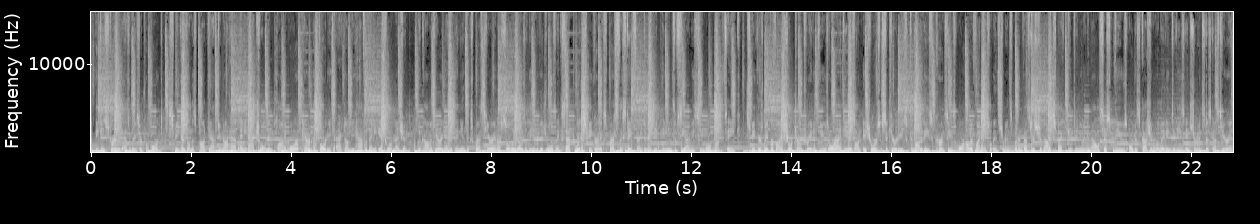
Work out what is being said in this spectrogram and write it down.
should it be construed as a research report. Speakers on this podcast do not have any actual, implied, or apparent authority to act on behalf of any issuer mentioned. The commentary and opinions expressed herein are solely those of the individuals, except where the speaker expressly states them to be the opinions of CIBC World Markets Inc. Speakers may provide short-term trading views or ideas on issuers, securities, commodities, currencies, or other financial instruments, but investors should not expect continuing analysis, views, or discussion relating to these instruments discussed herein.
